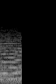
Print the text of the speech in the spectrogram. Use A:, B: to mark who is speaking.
A: Bye.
